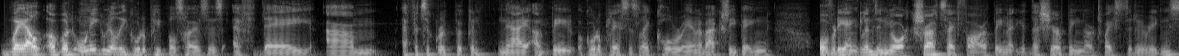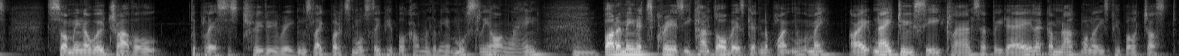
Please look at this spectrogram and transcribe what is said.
Well, I would only really go to people's houses if they, um, if it's a group booking. Now, I've been, I go to places like Coleraine. I've actually been over to England and Yorkshire. That's how far I've been. This year I've been there twice to do readings. So, I mean, I would travel to places to do readings, like, but it's mostly people coming to me, mostly online. But I mean, it's crazy. You can't always get an appointment with me. All right, and I do see clients every day. Like, I'm not one of these people that just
